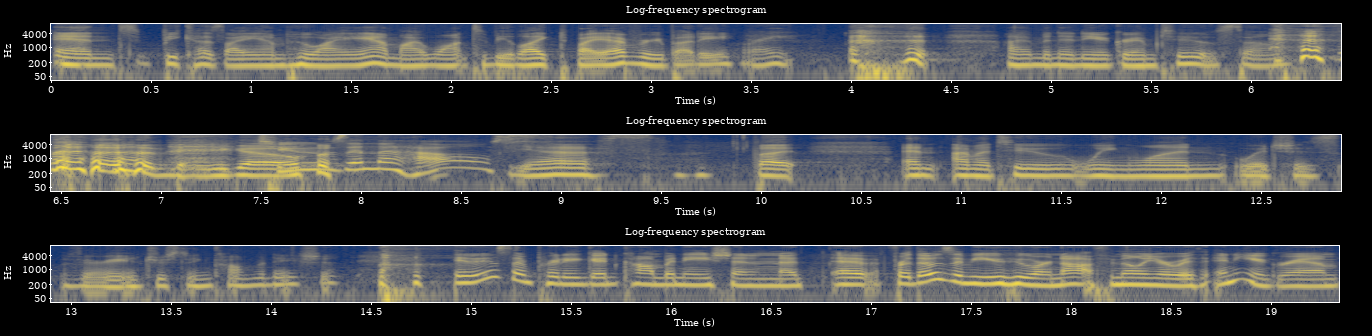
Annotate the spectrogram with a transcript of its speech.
And because I am who I am, I want to be liked by everybody. right I'm an Enneagram two, so there you go. Two's in the house. Yes. But and I'm a two wing one, which is a very interesting combination. It is a pretty good combination. Uh, uh, for those of you who are not familiar with Enneagram,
